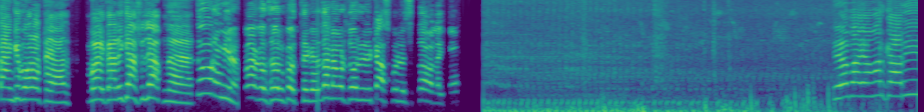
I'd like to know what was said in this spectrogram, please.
টাঙ্কি ভরা তেল ভাই গাড়ি কি আসলে আপনার? তোর মিয়া পাগল ছাগল করতে গেলে জান আমার জরুরি কাজ করেছে যাওয়া লাগবে। এ ভাই আমার গাড়ি।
